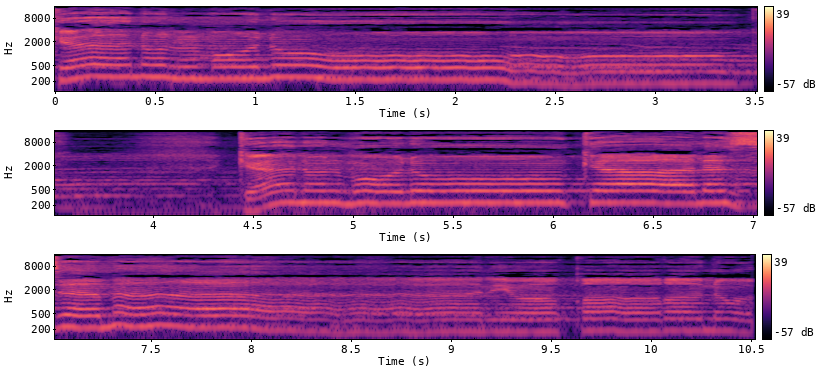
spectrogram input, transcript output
كانوا الملوك كانوا الملوك على الزمان وقارنوا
